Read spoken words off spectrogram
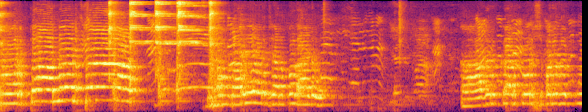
ನೋಡ್ತಾ ನೋಡ್ತಾ ಅವ್ರ ಜನಪದ ಹಾಡು. ಆಧಾರ್ ಕಾರ್ಡ್ ತೋರಿಸಿ ಬರಬೇಕು.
